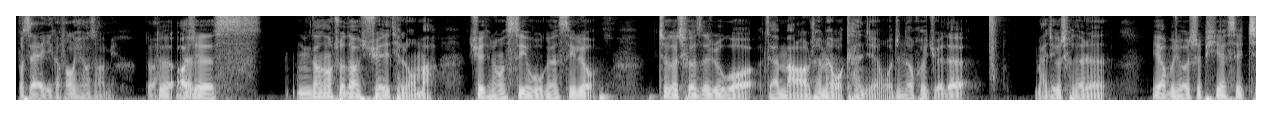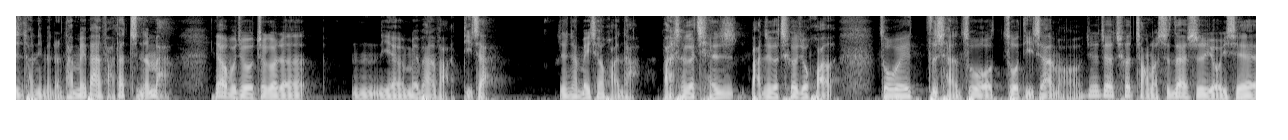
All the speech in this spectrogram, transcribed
不在一个方向上面，对吧？对，而且你刚刚说到雪铁龙嘛，雪铁龙 C 五跟 C 六这个车子，如果在马路上面我看见，我真的会觉得买这个车的人，要不就是 PSA 集团里面的人，他没办法，他只能买；要不就这个人，嗯，也没办法抵债，人家没钱还他。把这个钱，把这个车就还作为资产做做抵债嘛？我觉得这车涨了，实在是有一些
